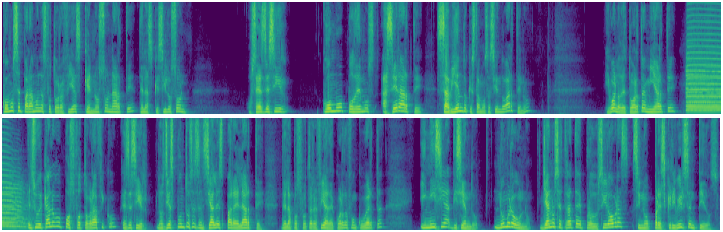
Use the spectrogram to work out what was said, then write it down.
¿cómo separamos las fotografías que no son arte de las que sí lo son? O sea, es decir, ¿cómo podemos hacer arte sabiendo que estamos haciendo arte, no? Y bueno, de tu arte a mi arte. En su decálogo posfotográfico, es decir, los 10 puntos esenciales para el arte de la posfotografía de acuerdo a Foncuberta, inicia diciendo, Número uno, ya no se trata de producir obras, sino prescribir sentidos.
